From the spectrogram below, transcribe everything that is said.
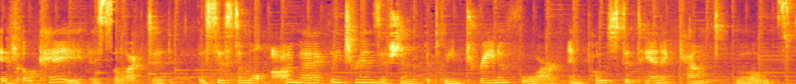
If OK is selected, the system will automatically transition between train of four and post-tetanic count modes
